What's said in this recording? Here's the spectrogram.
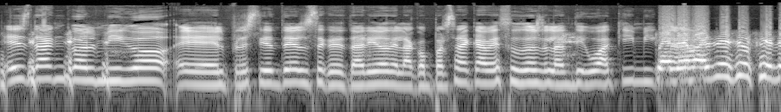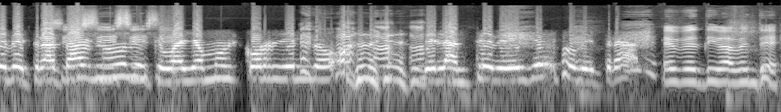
están conmigo eh, el presidente del secretario de la comparsa de cabezudos de la antigua química. Que además de eso se debe tratar, ¿no? de que vayamos corriendo delante de ellos o detrás. Efectivamente.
